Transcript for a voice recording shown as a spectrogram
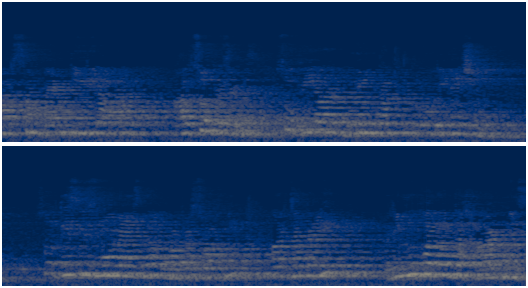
or some bacteria are also present, so we are doing the chlorination. So this is known as the water softening or generally removal of the hardness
